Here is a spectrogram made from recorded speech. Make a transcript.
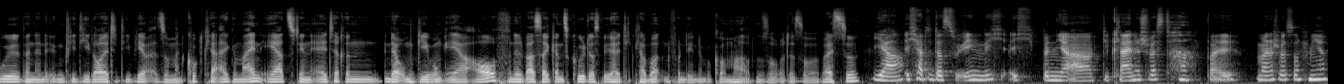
cool, wenn dann irgendwie die Leute, die wir, also man guckt ja allgemein eher zu den Älteren in der Umgebung eher auf. Und dann war es halt ganz cool, dass wir halt die Klamotten von denen bekommen haben, so oder so, weißt du? Ja, ich hatte das so ähnlich. Ich bin ja die kleine Schwester bei meiner Schwester und mir.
